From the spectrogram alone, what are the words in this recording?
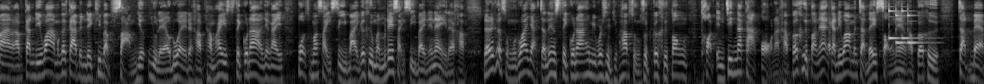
มานะครับกันดีว่ามันก็กลายเป็นเด็กที่แบบ 3 เยอะอยู่แล้วด้วยนะครับทำให้สติกูน่ายังไงปลดมาใส่ 4 ใบก็คือมันไม่ได้ใส่ 4 ใบแน่ๆอยู่แล้วครับ แล้วถ้าเกิดสมมติว่าอยากจะเล่นสติกูน่าให้มีประสิทธิภาพสูงสุด ก็คือต้องถอดเอนจินหน้ากากออกนะครับ ก็คือตอนนี้กันดีว่ามันจัดได้ 2 แนวครับ ก็คือจัดแบบ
